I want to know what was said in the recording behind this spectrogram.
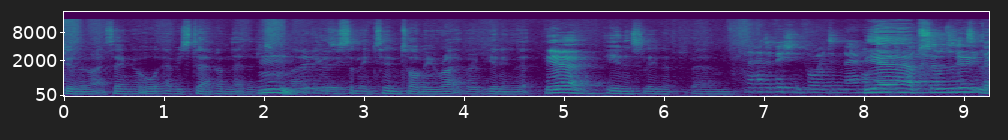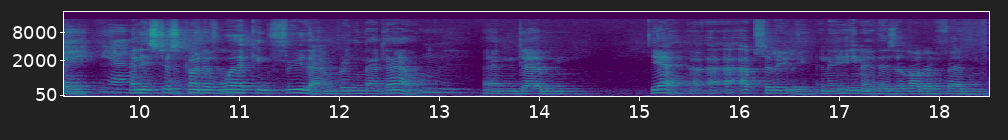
doing the right thing at all every step, haven't they? They're just Mm. like, it's just something Tim told me right at the very beginning that Yeah, Ian and Celine have. Um, They had a vision for it, didn't they? What Yeah, they, what They it absolutely. Yeah. and it's just kind of working through that and bringing that out, Mm. and um, yeah, a- a- a- absolutely. And it, you know, there's a lot of um,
